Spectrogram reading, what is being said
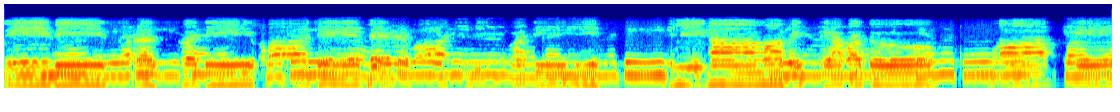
देवी सरस्वती वाजेभिर्वाजिनीवती धीनामभिद्र्यवतु वाग्ये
